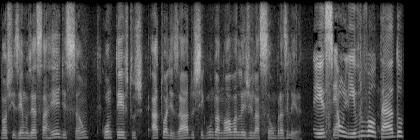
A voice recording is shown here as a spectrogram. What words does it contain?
nós fizemos essa reedição com textos atualizados segundo a nova legislação brasileira. Esse é um livro voltado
